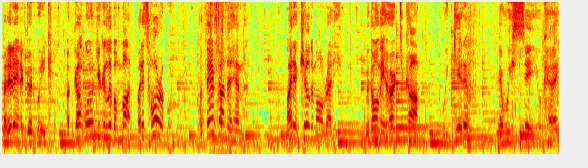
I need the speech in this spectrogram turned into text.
But it ain't a good week. A gut wound, you can live a month, but it's horrible. What they've done to him might have killed him already, with only hurt to come. We get him, and we see, okay?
